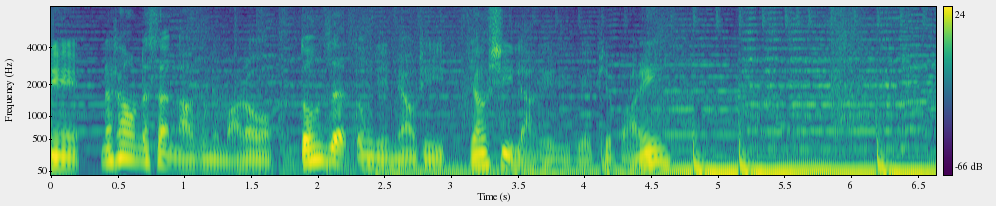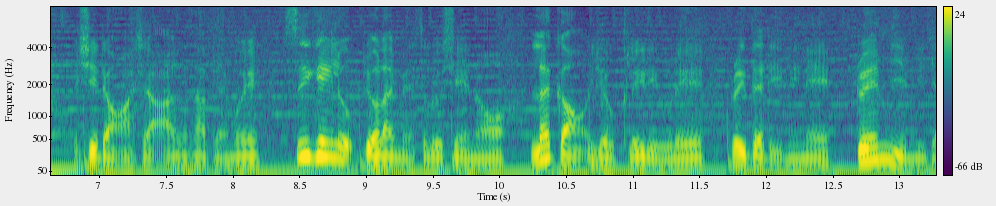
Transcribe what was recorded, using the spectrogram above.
နှစ်2025ခုနှစ်မှာတော့33ကြိမ်မြောက်ထိရောက်ရှိလာခဲ့ပြီပဲဖြစ်ပါတယ်။အရှိတောင်အာရှအားကစားပြိုင်ပွဲစီးကိန်းလို့ပြောလိုက်မယ်ဆိုလို့ရှိရင်တော့လက်ကောင်အယုတ်ကလေးတွေကိုလည်းပြည်သက်တွေအနေနဲ့တွဲမြင်မိကြ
